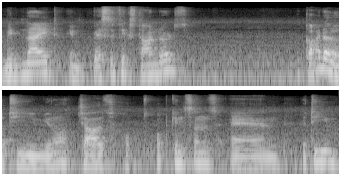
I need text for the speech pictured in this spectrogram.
midnight in Pacific standards, Cardano team, you know, Charles Hoskinsons and the team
